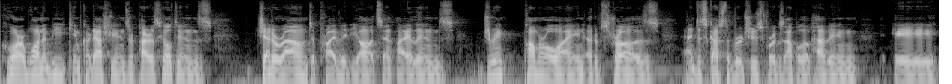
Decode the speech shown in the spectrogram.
who are wannabe Kim Kardashians or Paris Hiltons jet around to private yachts and islands, drink Pomerol wine out of straws, and discuss the virtues, for example, of having a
